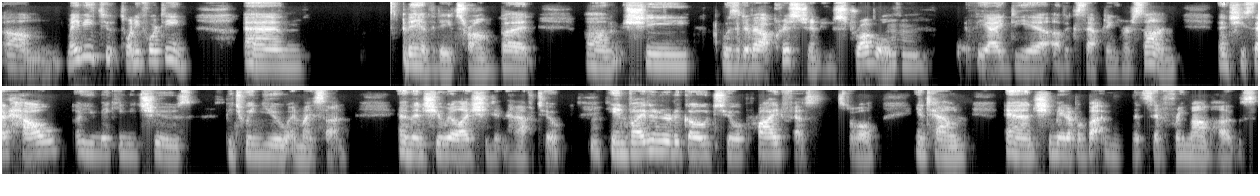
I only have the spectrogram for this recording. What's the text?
um, maybe to 2014, and I may have the dates wrong, but um, she was a devout Christian who struggled Mhm. with the idea of accepting her son. And she said, How are you making me choose between you and my son? And then she realized she didn't have to. Mm. He invited her to go to a pride festival in town, and she made up a button that said free mom hugs.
